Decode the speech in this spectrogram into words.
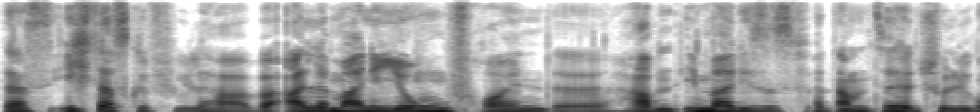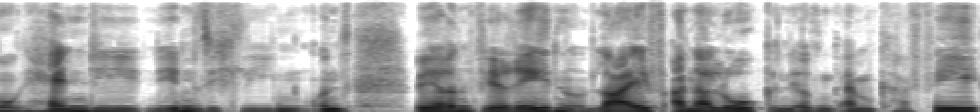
dass ich das Gefühl habe, alle meine jungen Freunde haben immer dieses verdammte, Entschuldigung, Handy neben sich liegen. Und während wir reden, live, analog in irgendeinem Café,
